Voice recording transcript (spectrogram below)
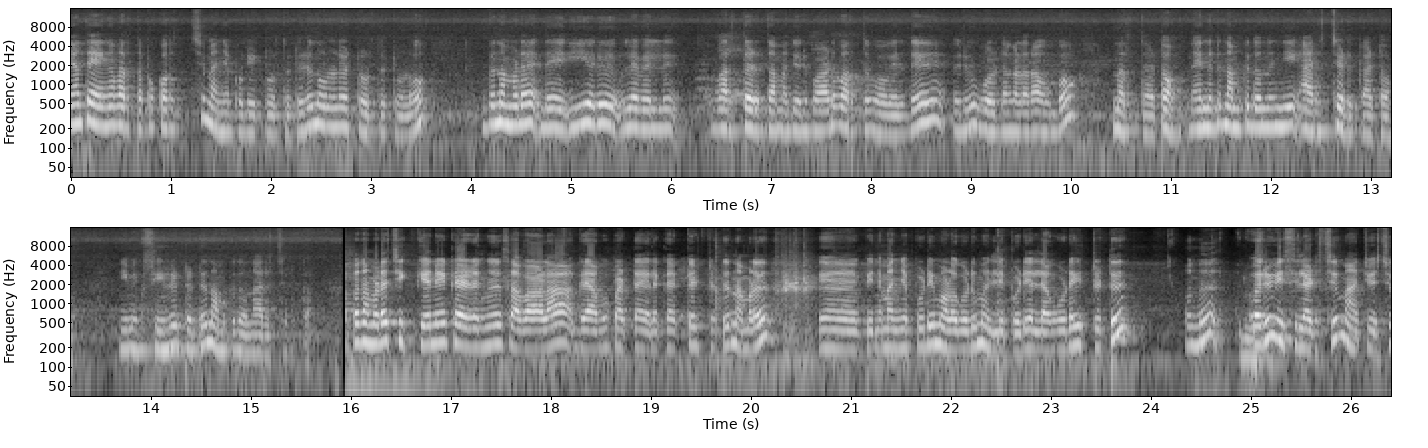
ഞാൻ തേങ്ങ വറുത്തപ്പോൾ കുറച്ച് മഞ്ഞൾപ്പൊടി ഇട്ട് കൊടുത്തിട്ട്. ഒരു നുള്ളു ഇട്ട് കൊടുത്തിട്ടുള്ളൂ. ഇപ്പം നമ്മുടെ ഈ ഒരു ലെവലിൽ വറുത്തെടുത്താൽ മതി. ഒരുപാട് വറുത്ത് പോകരുത്. ഒരു ഗോൾഡൻ കളർ ആകുമ്പോൾ നിർത്തുക കേട്ടോ എന്നിട്ട് നമുക്കിതൊന്ന് ഇനി അരച്ചെടുക്കാം കേട്ടോ ഈ മിക്സിയിൽ ഇട്ടിട്ട് നമുക്കിതൊന്ന് അരച്ചെടുക്കാം. അപ്പോൾ നമ്മുടെ ചിക്കന് കിഴങ്ങ് സവാള ഗ്രാമ്പ് പട്ട ഏലക്കൊക്കെ ഇട്ടിട്ട് നമ്മൾ പിന്നെ മഞ്ഞൾപ്പൊടി മുളക് പൊടി മല്ലിപ്പൊടി എല്ലാം കൂടെ ഇട്ടിട്ട് ഒന്ന് ഒരു വിസിലടിച്ച് മാറ്റി വെച്ചു.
